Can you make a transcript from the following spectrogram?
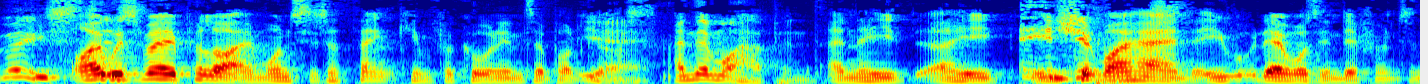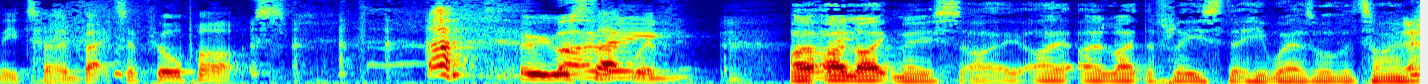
Moose. I was very polite and wanted to thank him for calling into the podcast. yeah. And then what happened? And he uh, he, he shook my hand. He, there was indifference, and he turned back to Phil Parks, who he was I sat mean, with. I, I like Moose. I, I, I like the fleece that he wears all the time.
